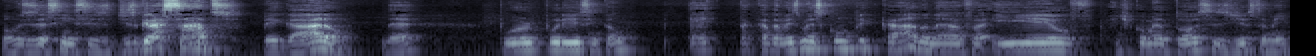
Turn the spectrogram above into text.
vamos dizer assim, esses desgraçados pegaram né? Por, por isso. Então, é, tá cada vez mais complicado, né, Rafa? E eu, a gente comentou esses dias também,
